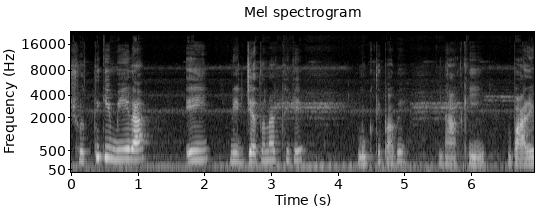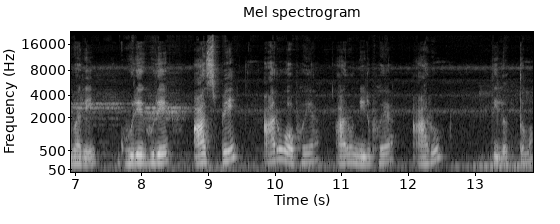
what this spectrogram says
সত্যি কি মেয়েরা এই নির্যাতনার থেকে মুক্তি পাবে? নাকি বারে বারে ঘুরে ঘুরে আসবে আরও অভয়া আরও নির্ভয়া আরও তিলোত্তমা।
